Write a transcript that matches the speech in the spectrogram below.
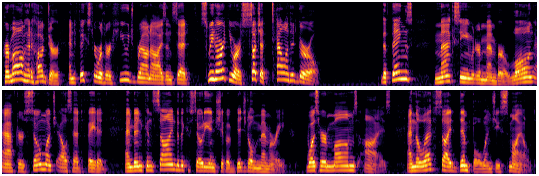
Her mom had hugged her and fixed her with her huge brown eyes and said, Sweetheart, you are such a talented girl. The things Maxine would remember long after so much else had faded and been consigned to the custodianship of digital memory was her mom's eyes and the left side dimple when she smiled.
